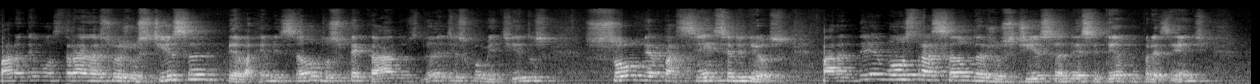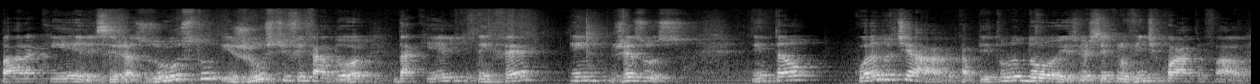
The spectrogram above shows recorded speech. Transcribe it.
para demonstrar a sua justiça pela remissão dos pecados dantes cometidos sob a paciência de Deus, para demonstração da justiça nesse tempo presente, para que ele seja justo e justificador daquele que tem fé em Jesus. Então, quando Tiago, capítulo 2, versículo 24, fala:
